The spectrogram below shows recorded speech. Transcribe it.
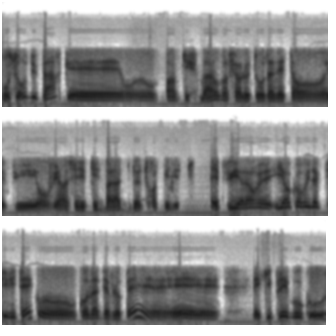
on sort du parc et on, prend un petit chemin, on va faire le tour d'un étang et puis on vient. C'est des petites balades de 30 minutes. Et puis alors, il y a encore une activité qu'on qu a développée et, qui plaît beaucoup,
